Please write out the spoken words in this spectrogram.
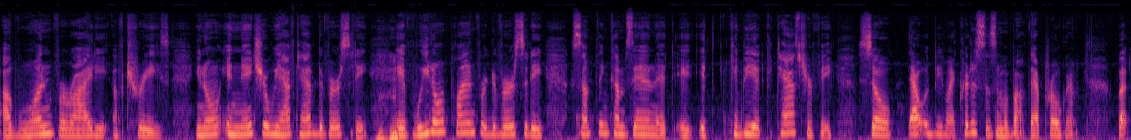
of one variety of trees. You know, in nature, we have to have diversity. Mm-hmm. If we don't plan for diversity, something comes in, it, it, it can be a catastrophe. So that would be my criticism about that program. But,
